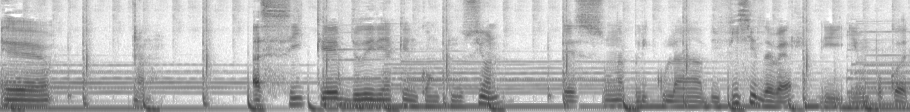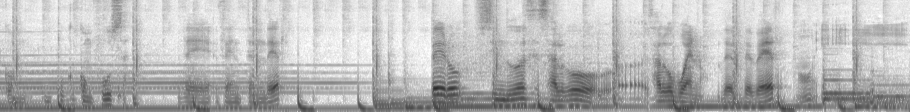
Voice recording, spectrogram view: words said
Eh, bueno, así que yo diría que en conclusión es una película difícil de ver y, un, poco de, un poco confusa de, entender, pero sin dudas es algo algo bueno de, ver, ¿no? Y,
